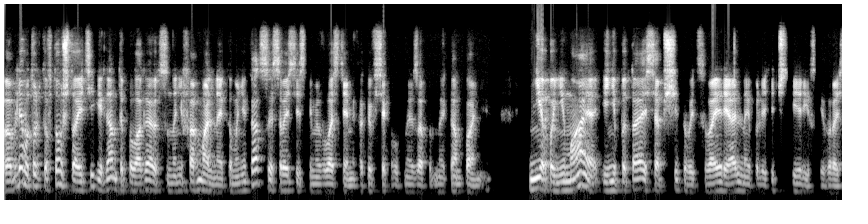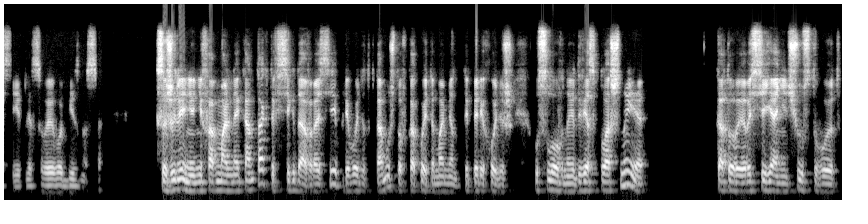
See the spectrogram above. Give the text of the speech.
Проблема только в том, что IT-гиганты полагаются на неформальные коммуникации с российскими властями, как и все крупные западные компании, не понимая и не пытаясь обсчитывать свои реальные политические риски в России для своего бизнеса. К сожалению, неформальные контакты всегда в России приводят к тому, что в какой-то момент ты переходишь условные две сплошные, которые россияне чувствуют,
